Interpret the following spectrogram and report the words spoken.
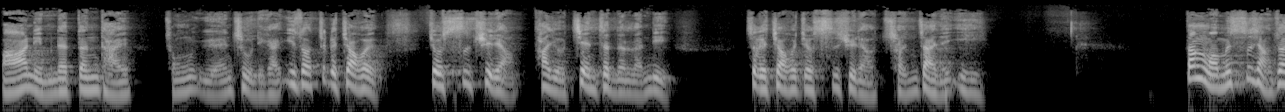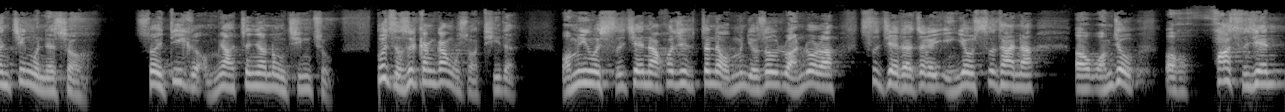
把你们的灯台从原处离开。一说这个教会。就失去了他有见证的能力，这个教会就失去了存在的意义。当我们思想这段经文的时候，所以第一个我们要真要弄清楚，不只是刚刚我所提的，我们因为时间啊，或者真的我们有时候软弱了，世界的这个引诱试探呢，呃，我们就呃花时间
